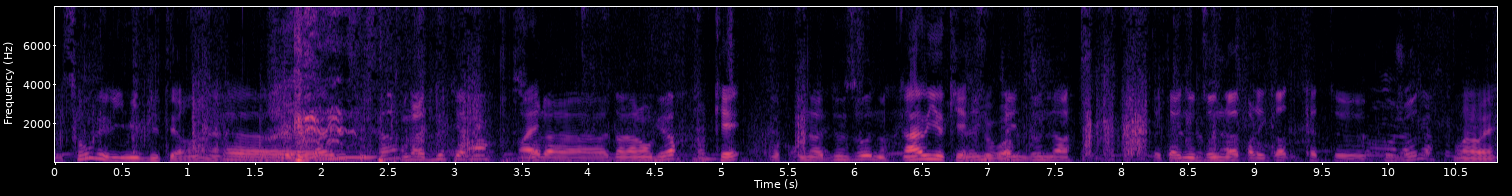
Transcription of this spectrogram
Ils sont où les limites du terrain là? Euh, ça on a deux terrains sur Ouais. la- dans la longueur. Ok. Donc on a deux zones. Ah oui, ok, une, je vois. t'as une zone là et t'as une autre zone là par les gra- quatre euh, pots jaunes. Ouais, ouais.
